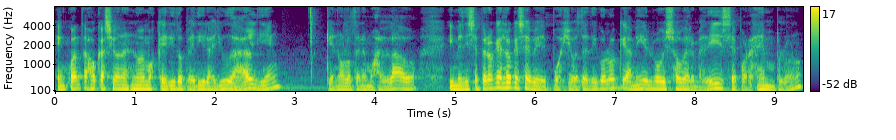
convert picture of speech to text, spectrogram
En cuántas ocasiones no hemos querido pedir ayuda a alguien que no lo tenemos al lado, y me dice, ¿pero qué es lo que se ve? Pues yo te digo lo que a mí el voiceover me dice, por ejemplo, ¿no?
